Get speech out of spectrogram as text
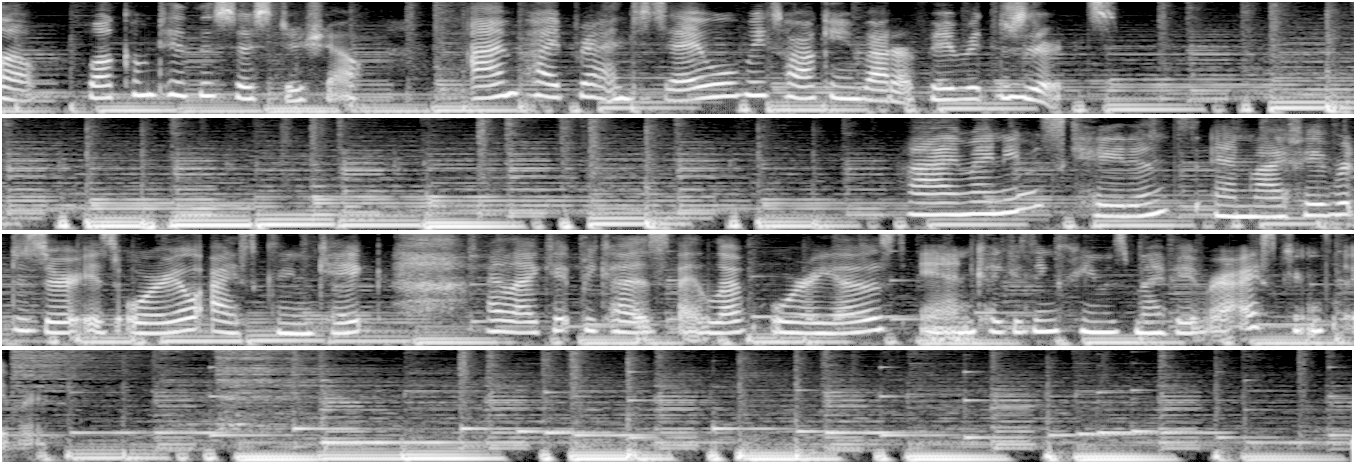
Hello, welcome to the Sister Show. I'm Piper, and today we'll be talking about our favorite desserts. Hi, my name is Cadence, and my favorite dessert is Oreo ice cream cake. I like it because I love Oreos, and cookies and cream is my favorite ice cream flavor.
